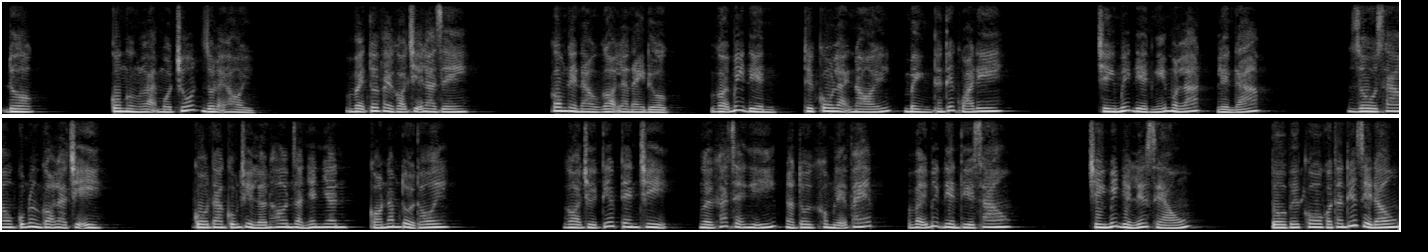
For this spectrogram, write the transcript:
Được. Cô ngừng lại một chút rồi lại hỏi. Vậy tôi phải gọi chị là gì? Không thể nào gọi là này được. Gọi Bích Điền thì cô lại nói Mình thân thiết quá đi. Trình Bích Điền nghĩ một lát, liền đáp. Dù sao cũng đừng gọi là chị. Cô ta cũng chỉ lớn hơn giản nhân nhân, Có 5 tuổi thôi. Gọi trực tiếp tên chị, Người khác sẽ nghĩ là tôi không lễ phép. Vậy Bích Điền thì sao? Trình Bích Điền liếc xéo. Tôi với cô có thân thiết gì đâu.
